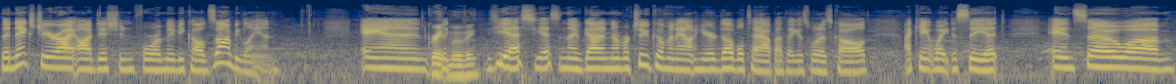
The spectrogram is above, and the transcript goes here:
The next year, I auditioned for a movie called Zombieland. And Great the- movie. Yes, yes, and they've got a number two coming out here, Double Tap, I think is what it's called. I can't wait to see it. And so, um,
